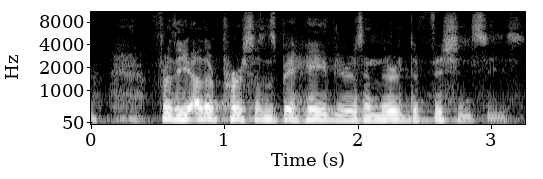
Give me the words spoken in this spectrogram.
for the other person's behaviors and their deficiencies.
